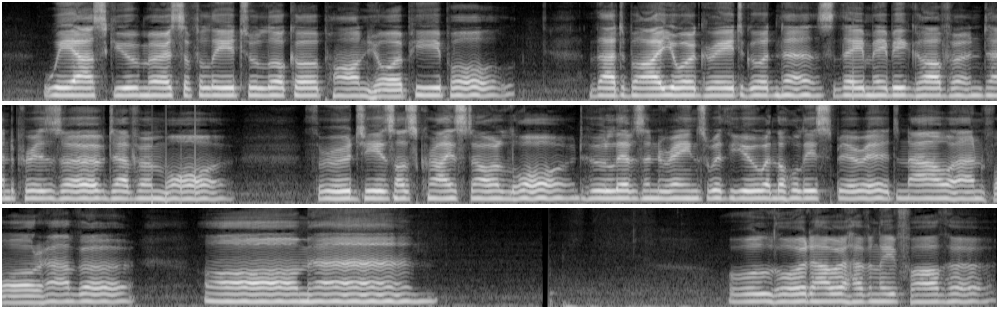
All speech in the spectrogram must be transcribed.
we ask you mercifully to look upon your people, that by your great goodness they may be governed and preserved evermore. Through Jesus Christ our Lord, who lives and reigns with you and the Holy Spirit, now and forever. Amen. O Lord, our heavenly Father,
